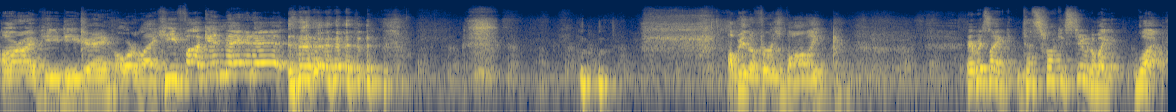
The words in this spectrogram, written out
"R.I.P. DJ," or like, "He fucking made it." I'll be the first volley. Everybody's like, "That's fucking stupid." I'm like, "What?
